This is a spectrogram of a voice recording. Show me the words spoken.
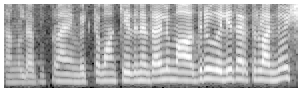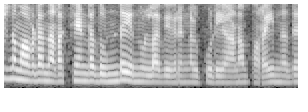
താങ്കളുടെ അഭിപ്രായം വ്യക്തമാക്കിയതിന് എന്തായാലും അതൊരു വലിയ തരത്തിലുള്ള അന്വേഷണം അവിടെ നടക്കേണ്ടതുണ്ട് എന്നുള്ള വിവരങ്ങൾ കൂടിയാണ് പറയുന്നത്.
